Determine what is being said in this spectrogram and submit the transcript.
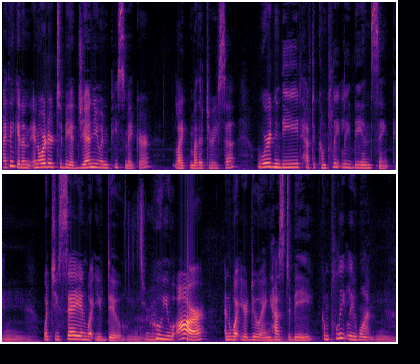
I think in, in order to be a genuine peacemaker, like Mother Teresa, word and deed have to completely be in sync. Mm. What you say and what you do, That's right. who you are and what you're doing has to be completely one. Mm.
